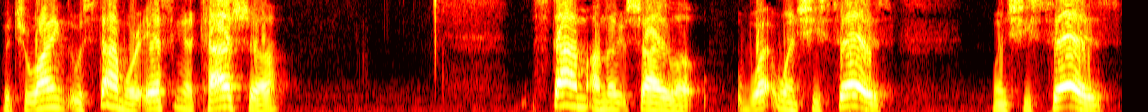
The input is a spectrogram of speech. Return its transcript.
We're trying with Stam. We're asking Akasha. Stam on the Shaila. What when she says when she says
